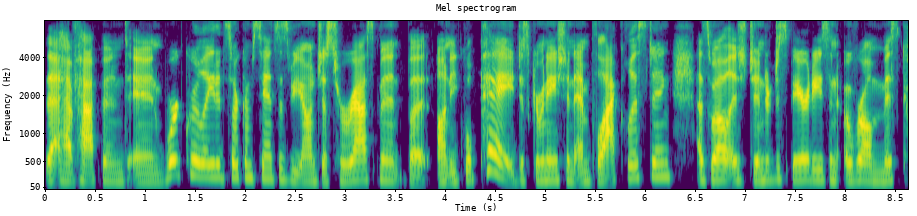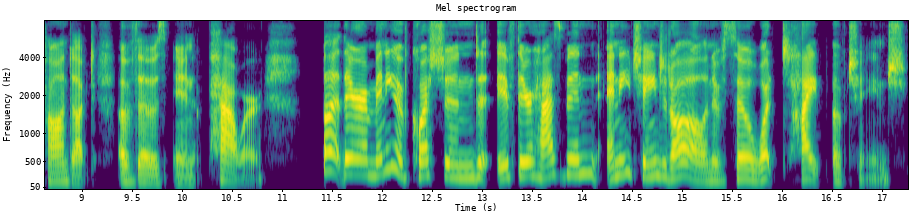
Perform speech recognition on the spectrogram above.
that have happened in work related circumstances beyond just harassment, but unequal pay, discrimination, and blacklisting, as well as gender disparities and overall misconduct of those in power. But there are many who have questioned if there has been any change at all, and if so, what type of change?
